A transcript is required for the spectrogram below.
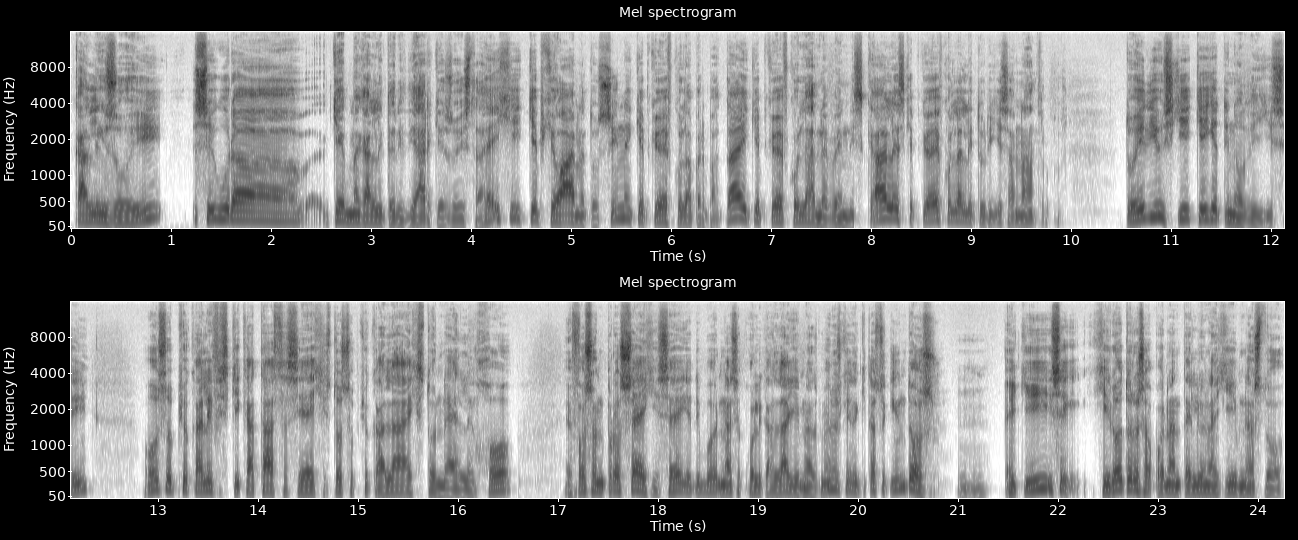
καλή ζωή, σίγουρα και μεγαλύτερη διάρκεια ζωής θα έχει και πιο άνετος είναι και πιο εύκολα περπατάει και πιο εύκολα ανεβαίνει σκάλες και πιο εύκολα λειτουργεί σαν άνθρωπος. Το ίδιο ισχύει και για την οδήγηση. Όσο πιο καλή φυσική κατάσταση έχεις, τόσο πιο καλά έχεις τον έλεγχο, εφόσον προσέχεις, ε, γιατί μπορεί να είσαι πολύ καλά γυμνασμένος και να κοιτάς το κινητό σου. Mm-hmm. Εκεί είσαι χειρότερος από έναν τελείω αγύμναστο,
